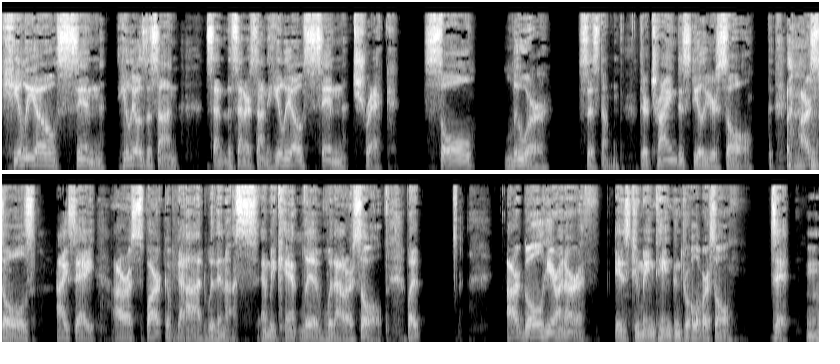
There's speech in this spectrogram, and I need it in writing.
helio sin, helio's the sun, the center sun, helio sin trick, soul lure system. They're trying to steal your soul. Our souls I say, are a spark of God within us, and we can't live without our soul. But our goal here on earth is to maintain control of our soul. That's it. Hmm.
